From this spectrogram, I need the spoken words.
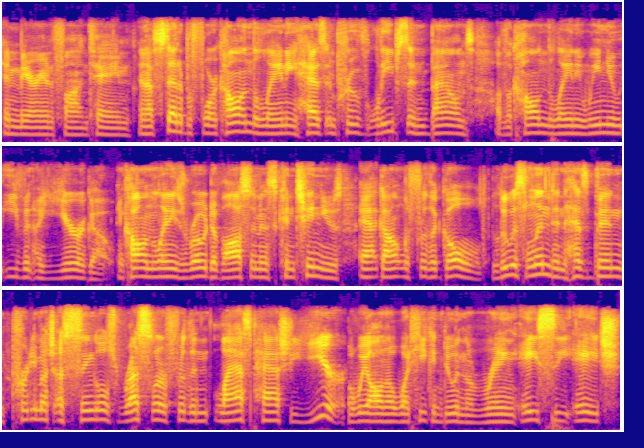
and Marion Fontaine. And I've said it before, Colin Delaney has improved leaps and bounds of the Colin Delaney we knew even a year ago. And Colin Delaney's road to awesomeness continues at Gauntlet for the Gold. Louis Lyndon has been pretty much a singles wrestler for the last past year, but we all know what he can do in the ring. ACH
